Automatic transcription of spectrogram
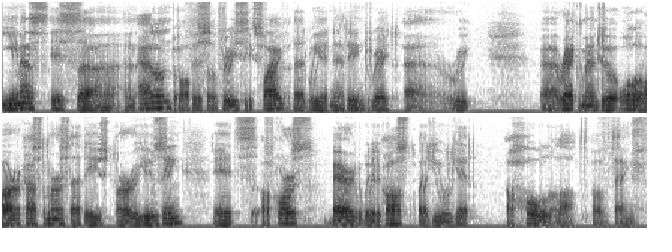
EMS is uh, an add-on to Office 365 that we at NetIntegrate uh, uh, recommend to all of our customers that they are using. It's of course bared with the cost, but you will get a whole lot of things,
